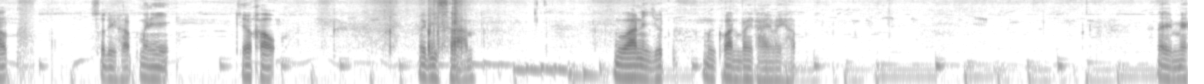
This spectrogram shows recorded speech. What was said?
ครับ สวัสดีครับมื่อนี้เกี่ยวเขามื่อที่สามเมื่อวานนี่หยุดมือก่อนไปไทยไปครับได้แม่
